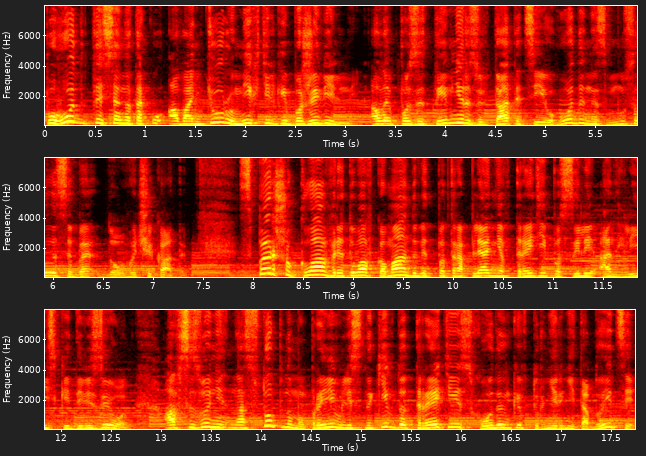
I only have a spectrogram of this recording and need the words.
Погодитися на таку авантюру міг тільки божевільний, але позитивні результати цієї угоди не змусили себе довго чекати. Спершу Клав врятував команду від потрапляння в третій по силі англійський дивізіон, а в сезоні наступному привів лісників до третьої сходинки в турнірній таблиці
